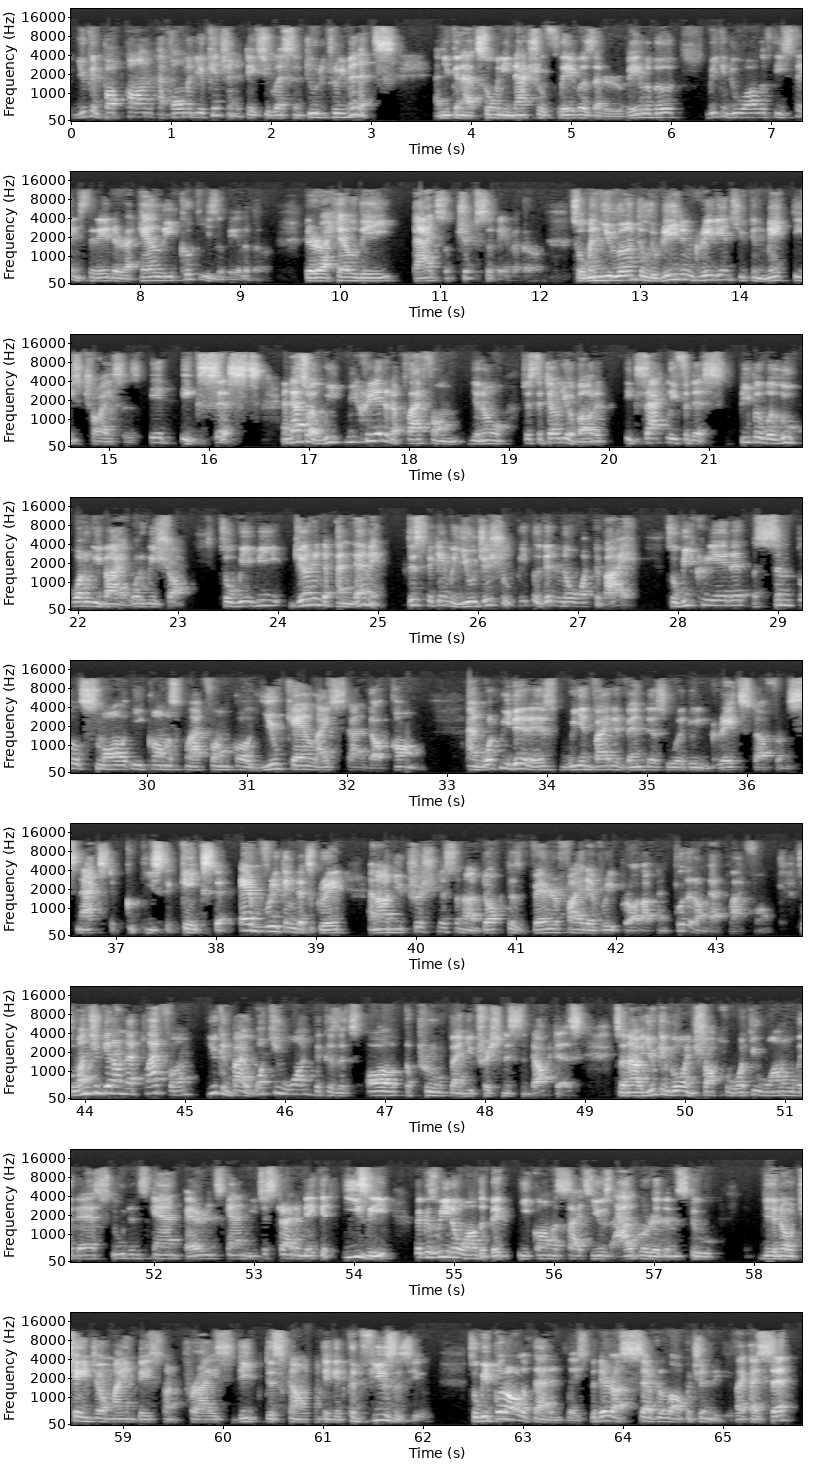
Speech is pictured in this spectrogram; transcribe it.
you can popcorn at home in your kitchen. It takes you less than two to three minutes. And you can add so many natural flavors that are available. We can do all of these things. Today, there are healthy cookies available. There are healthy bags of chips available. So when you learn to read ingredients, you can make these choices. It exists. And that's why we, we created a platform, you know, just to tell you about it, exactly for this. People will look, what do we buy? What do we shop? So we, we during the pandemic, this became a huge issue. People didn't know what to buy. So we created a simple, small e-commerce platform called youcarelifestyle.com. And what we did is we invited vendors who were doing great stuff from snacks to cookies to cakes to everything that's great. And our nutritionists and our doctors verified every product and put it on that platform. So once you get on that platform, you can buy what you want because it's all approved by nutritionists and doctors. So now you can go and shop for what you want over there. Students can, parents can. We just try to make it easy because we know all the big e-commerce sites use algorithms to you know change your mind based on price deep discounting it confuses you so we put all of that in place, but there are several opportunities. Like I said,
